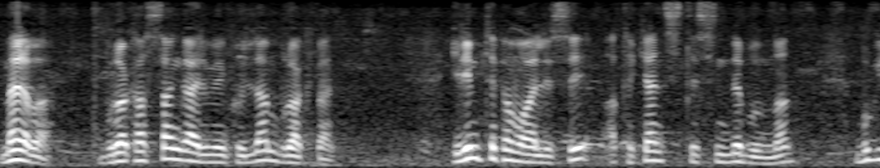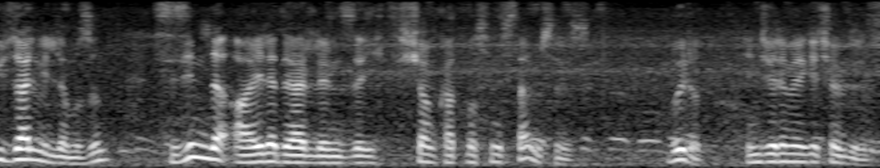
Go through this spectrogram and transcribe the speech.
Merhaba, Burak Aslan Gayrimenkul'den Burak ben. İlimtepe Mahallesi Atakent sitesinde bulunan bu güzel villamızın sizin de aile değerlerinize ihtişam katmasını ister misiniz? Buyurun, incelemeye geçebiliriz.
